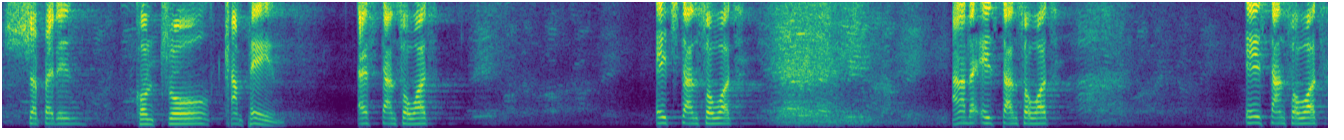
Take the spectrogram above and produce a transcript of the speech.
Shepherding control campaign. S stands for what? H stands for what? Another H stands for what? A stands for what?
